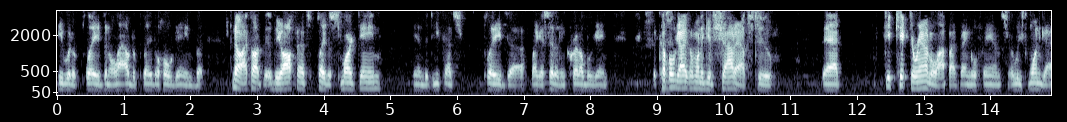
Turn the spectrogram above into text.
he would have played, been allowed to play the whole game. But no, I thought the, the offense played a smart game, and the defense played, uh, like I said, an incredible game. A couple of guys I want to give shout outs to that get kicked around a lot by Bengal fans, or at least one guy.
